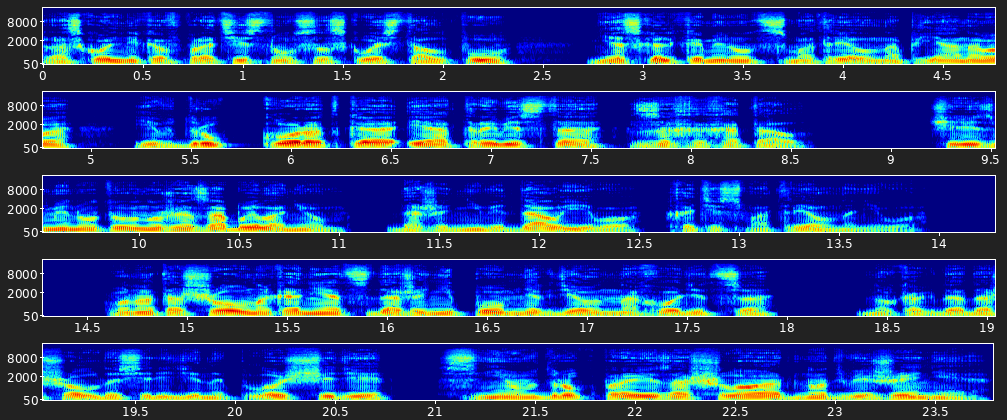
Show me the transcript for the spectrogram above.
Раскольников протиснулся сквозь толпу, несколько минут смотрел на пьяного и вдруг коротко и отрывисто захохотал. Через минуту он уже забыл о нем, даже не видал его, хоть и смотрел на него. Он отошел, наконец, даже не помня, где он находится, но когда дошел до середины площади, с ним вдруг произошло одно движение,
